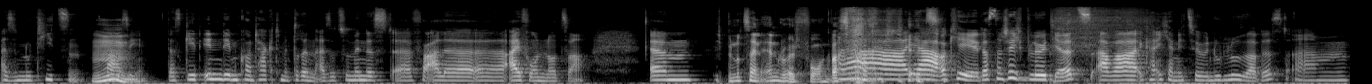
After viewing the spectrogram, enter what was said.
also Notizen Mm. quasi. Das geht in dem Kontakt mit drin, also zumindest äh, für alle äh, iPhone-Nutzer. Ähm, Ich benutze ein Android-Phone. Was ah, mache ich jetzt? ja, okay, das ist natürlich blöd jetzt, aber kann ich ja nichts für, wenn du Loser bist. Ähm,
